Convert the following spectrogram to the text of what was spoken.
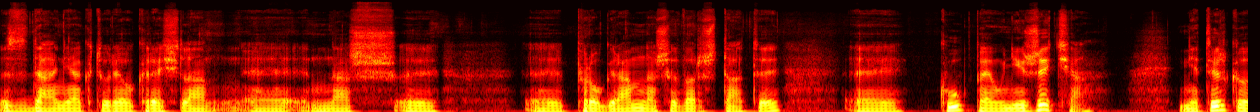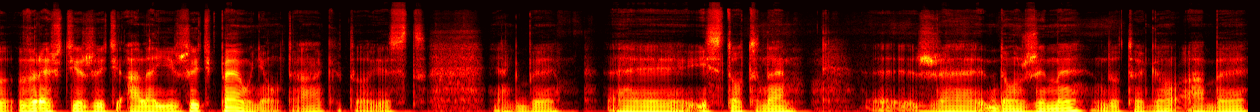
zdania, które określa nasz program, nasze warsztaty ku pełni życia. Nie tylko wreszcie żyć, ale i żyć pełnią, tak? To jest jakby e, istotne, e, że dążymy do tego, aby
